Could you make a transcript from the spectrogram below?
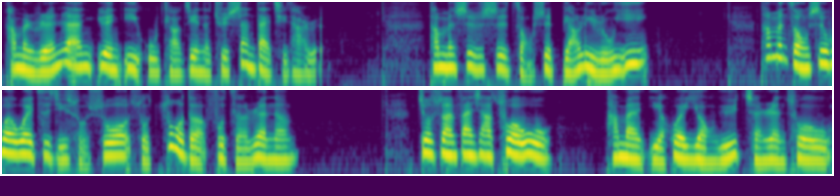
他们仍然愿意无条件的去善待其他人？他们是不是总是表里如一？他们总是会为自己所说所做的负责任呢？就算犯下错误，他们也会勇于承认错误。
